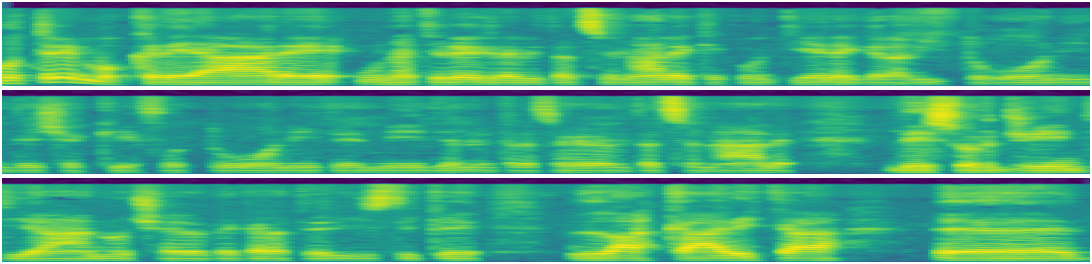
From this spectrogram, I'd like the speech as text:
potremmo creare una teoria gravitazionale che contiene gravitoni invece che fotoni che mediano l'interazione gravitazionale, le sorgenti hanno certe caratteristiche, la carica eh,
